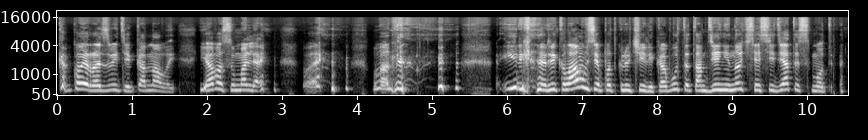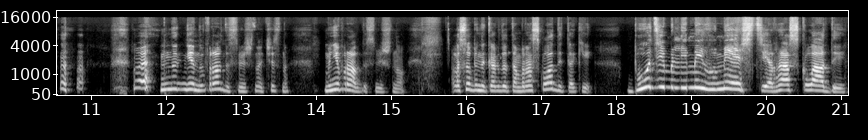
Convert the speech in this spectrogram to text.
Какое развитие канала? Я вас умоляю. Ладно. И рекламу все подключили, как будто там день и ночь все сидят и смотрят. Ну, не, ну правда смешно, честно. Мне правда смешно. Особенно, когда там расклады такие. Будем ли мы вместе? Расклады.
